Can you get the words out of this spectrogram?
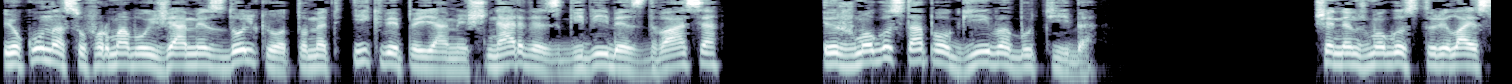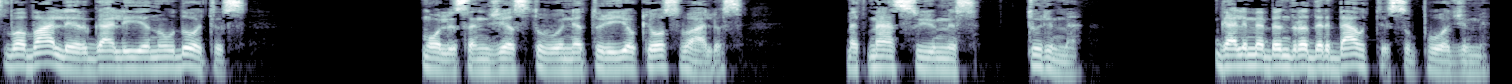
Jo kūną suformavo iš žemės dulkių, tuomet įkvėpė jam iš nervės gyvybės dvasę ir žmogus tapo gyva būtybė. Šiandien žmogus turi laisvą valią ir gali ją naudotis. Molis ant žiestuvų neturi jokios valios, bet mes su jumis turime. Galime bendradarbiauti su podžiumi.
